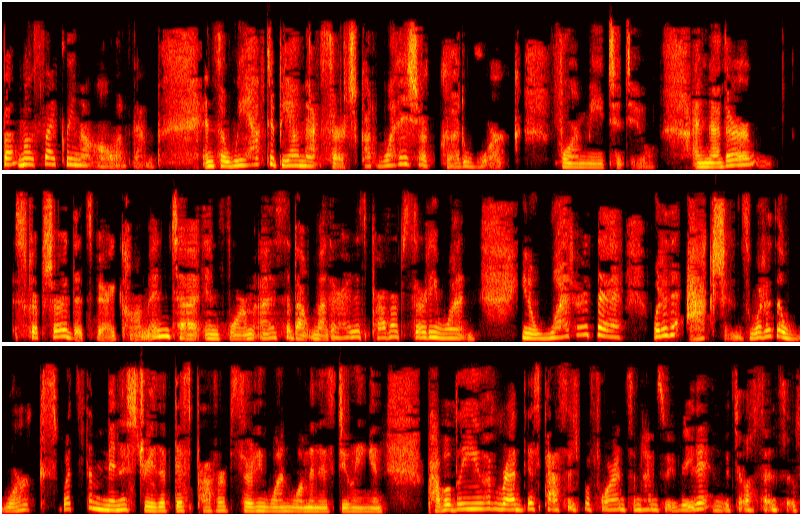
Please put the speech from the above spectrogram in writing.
but most likely not all of them. And so we have to be on that search. God, what is your good work for me to do? Another scripture that's very common to inform us about motherhood is Proverbs 31. You know, what are the, what are the actions? What are the works? What's the ministry that this Proverbs 31 woman is doing? And probably you have read this passage before and sometimes we read it and we feel a sense of,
